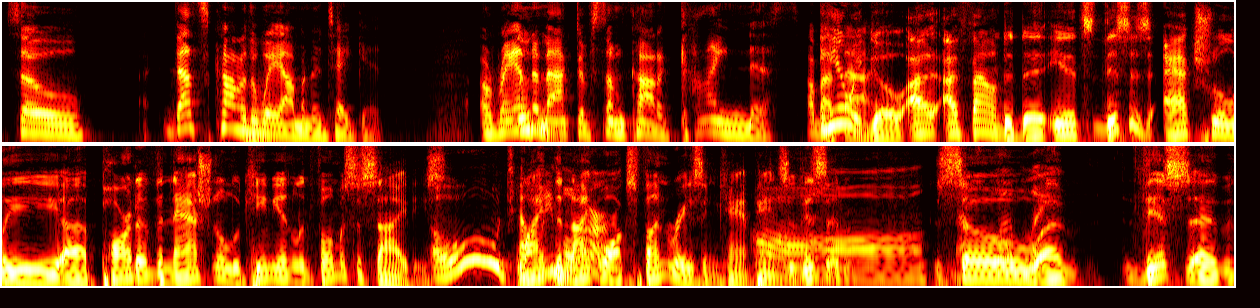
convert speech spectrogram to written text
So that's kind of the way I'm going to take it. A random act of some kind of kindness. About Here that? we go. I, I found it. Uh, It's this is actually uh, part of the National Leukemia and Lymphoma Societies. Oh, me the more. Night Walks fundraising campaign. so this, Aw, so uh, this uh,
